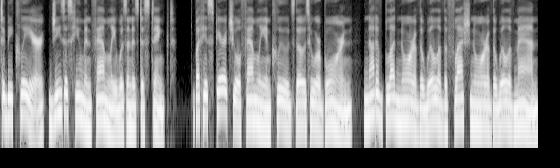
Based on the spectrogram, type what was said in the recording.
To be clear, Jesus' human family wasn't as distinct. But his spiritual family includes those who are born, not of blood nor of the will of the flesh nor of the will of man,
